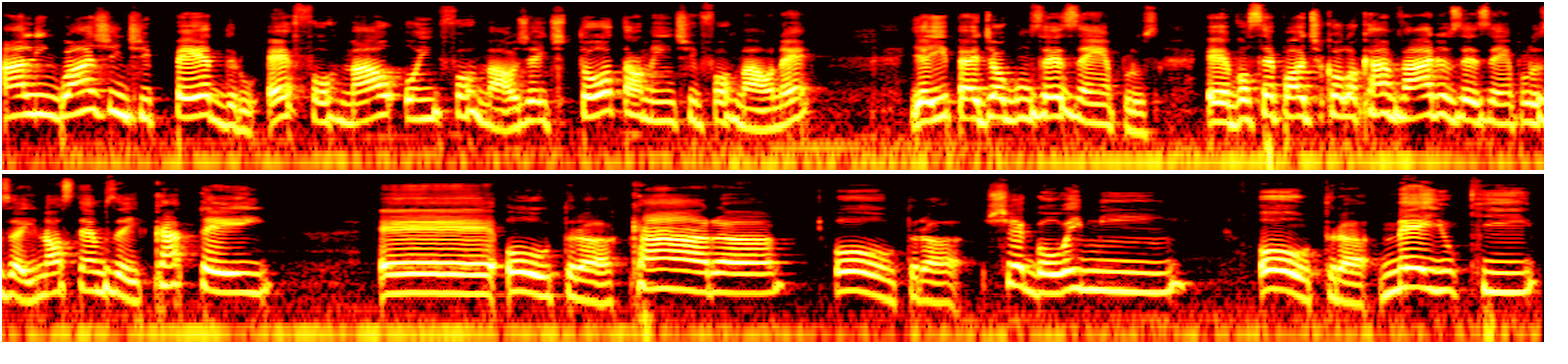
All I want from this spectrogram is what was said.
A linguagem de Pedro é formal ou informal? Gente, totalmente informal, né? E aí pede alguns exemplos. É, você pode colocar vários exemplos aí. Nós temos aí catei, é, outra cara, outra chegou em mim, outra meio que.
